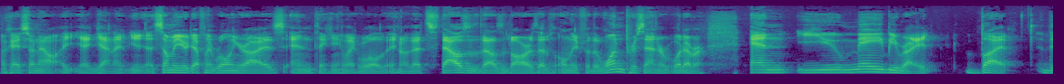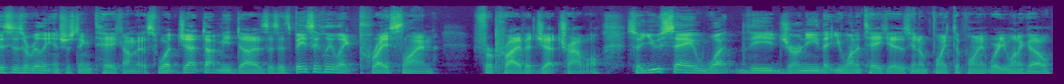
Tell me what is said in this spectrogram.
Okay, so now again, you know, some of you are definitely rolling your eyes and thinking like, well, you know, that's thousands of thousands of dollars. That's only for the one percent or whatever, and you may be right, but this is a really interesting take on this. What Jet.me does is it's basically like Priceline for private jet travel. So you say what the journey that you want to take is, you know, point to point where you want to go,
